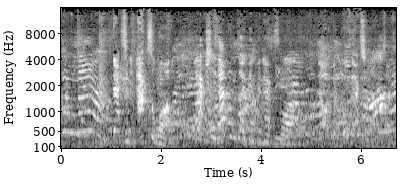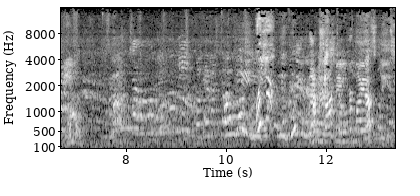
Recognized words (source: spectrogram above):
Oh, That's an axolotl. Actually, that one's, I think, an axolotl. No, they're both axolotls, I think. Oh, yeah. Oh, yeah. over by us, please.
